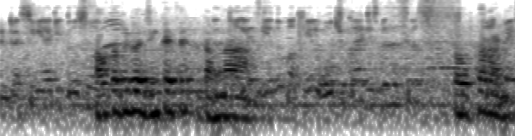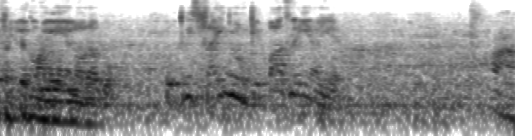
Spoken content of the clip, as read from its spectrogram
इंटरेस्टिंग है कि 200 साऊथ आफ्रिका जिंकायचं आहे तर त्यांना पैंतालीस गेंदों का खेल हो चुका है जिसमें से सिर्फ़ चौका रन बानवे छक्के खेलने को है। लौरा तो उतनी स्ट्राइक भी उनके पास नहीं आई है। है।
